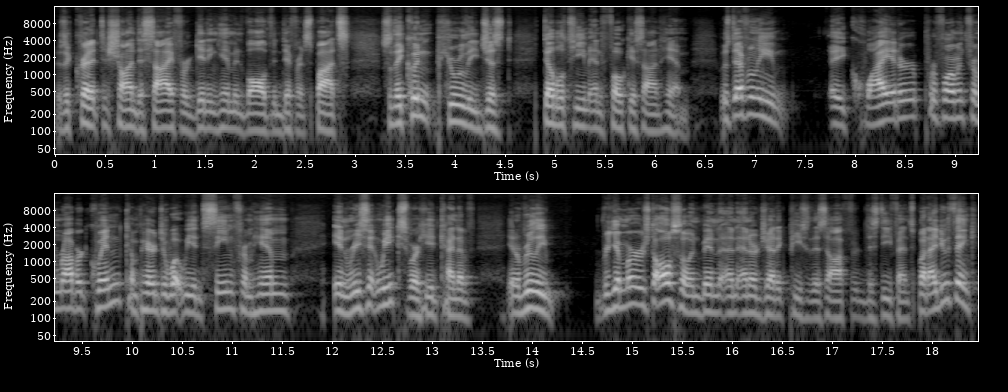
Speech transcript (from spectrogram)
there's a credit to Sean Desai for getting him involved in different spots. So they couldn't purely just double team and focus on him. It was definitely a quieter performance from Robert Quinn compared to what we had seen from him in recent weeks, where he had kind of you know really reemerged also and been an energetic piece of this off this defense. But I do think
